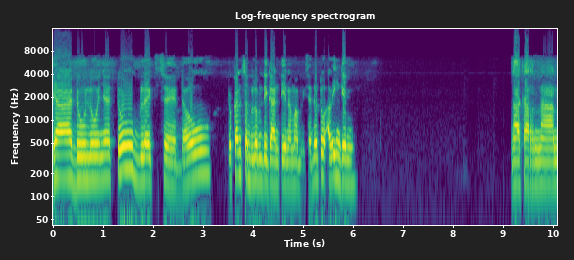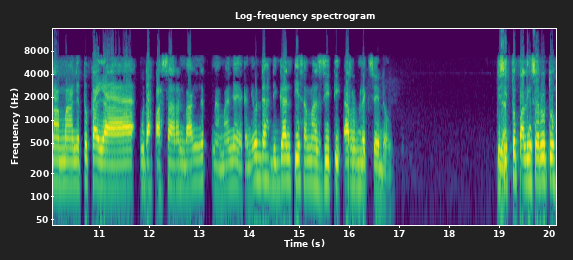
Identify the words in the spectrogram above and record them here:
Ya dulunya tuh Black Shadow itu kan sebelum diganti nama Black Shadow tuh All In Game Nah karena namanya tuh kayak udah pasaran banget namanya ya kan, ya udah diganti sama ZTR Black Shadow. Di ya. situ paling seru tuh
